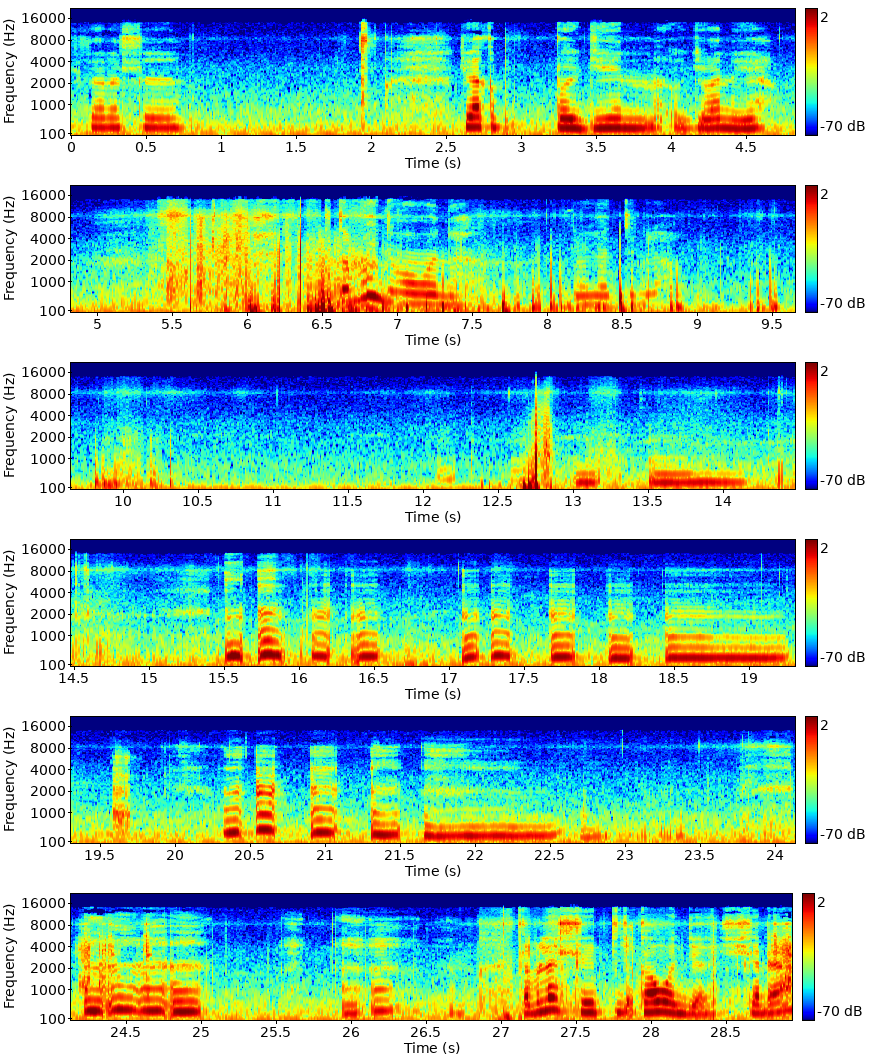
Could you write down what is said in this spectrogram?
kita rasa kita akan pergi nak pergi mana ya? Kita main di mana? Kita kata lah. Mm, mm. Mm, Tak apalah, saya tunjuk kawan je. Sekarang,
